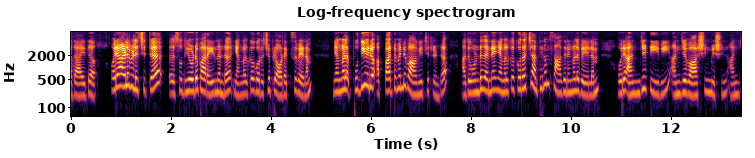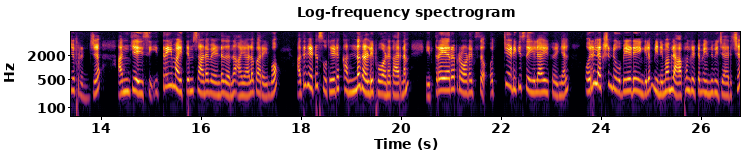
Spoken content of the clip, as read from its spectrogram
അതായത് ഒരാൾ വിളിച്ചിട്ട് സുധിയോട് പറയുന്നുണ്ട് ഞങ്ങൾക്ക് കുറച്ച് പ്രോഡക്ട്സ് വേണം. ഞങ്ങൾ പുതിയൊരു അപ്പാർട്ട്മെന്റ് വാങ്ങിച്ചിട്ടുണ്ട്. അതുകൊണ്ട് തന്നെ ഞങ്ങൾക്ക് കുറച്ചധികം സാധനങ്ങൾ വേലം ഒരു അഞ്ച് ടി വി അഞ്ച് വാഷിംഗ് മെഷീൻ അഞ്ച് ഫ്രിഡ്ജ് അഞ്ച് എ സി ഇത്രയും ഐറ്റംസാണ് വേണ്ടതെന്ന് അയാൾ പറയുമ്പോൾ അത് കേട്ട് സുധയുടെ കണ്ണ് തള്ളിപ്പോവാണ് കാരണം ഇത്രയേറെ പ്രോഡക്ട്സ് ഒറ്റയടിക്ക് സെയിലായി കഴിഞ്ഞാൽ ഒരു ലക്ഷം രൂപയുടെയെങ്കിലും മിനിമം ലാഭം കിട്ടും എന്ന് വിചാരിച്ച്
